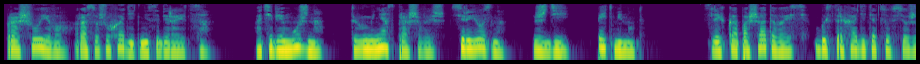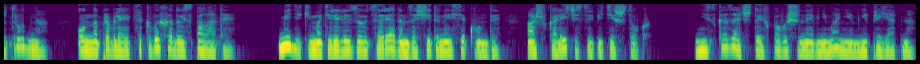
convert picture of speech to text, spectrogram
Прошу его, раз уж уходить не собирается. А тебе можно? Ты у меня спрашиваешь. Серьезно? Жди. Пять минут. Слегка пошатываясь, быстро ходить отцу все же трудно, он направляется к выходу из палаты. Медики материализуются рядом за считанные секунды, аж в количестве пяти штук. Не сказать, что их повышенное внимание мне приятно.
